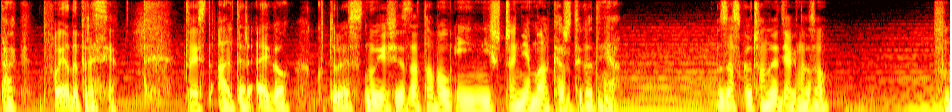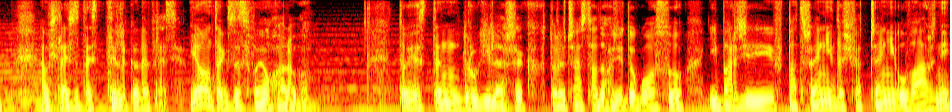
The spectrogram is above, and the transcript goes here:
tak, twoja depresja. To jest alter ego, które snuje się za tobą i niszczy niemal każdego dnia. Zaskoczony diagnozą? A myślałeś, że to jest tylko depresja. Ja mam tak ze swoją chorobą. To jest ten drugi Leszek, który często dochodzi do głosu i bardziej wpatrzeni, doświadczeni, uważni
